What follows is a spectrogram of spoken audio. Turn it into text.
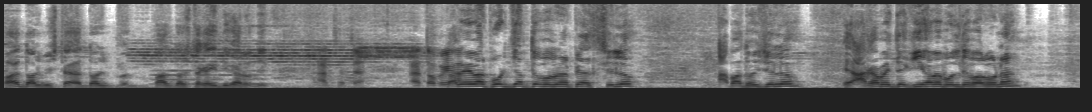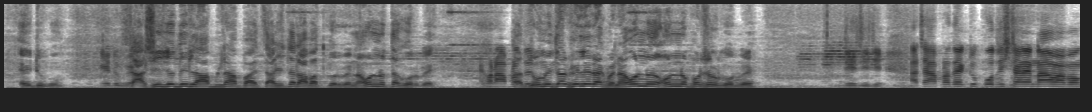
হয় দশ বিশ টাকা দশ পাঁচ দশ টাকা এদিক আর ওদিক। আচ্ছা আচ্ছা। তবে তবে এবার পর্যাপ্ত পরিমাণে পেঁয়াজ ছিল আবাদ হয়েছিল। এ আগামীতে কী হবে বলতে পারব না। এইটুকু। এটুকু। চাষি যদি লাভ না পায় চাষি তার আবাদ করবে না অন্যতা করবে। এখন আর আপনাদের জমি তার ফেলে রাখবে না অন্য অন্য ফসল করবে। জি জি জি। আচ্ছা আপনাদের একটু প্রতিষ্ঠানের নাম এবং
